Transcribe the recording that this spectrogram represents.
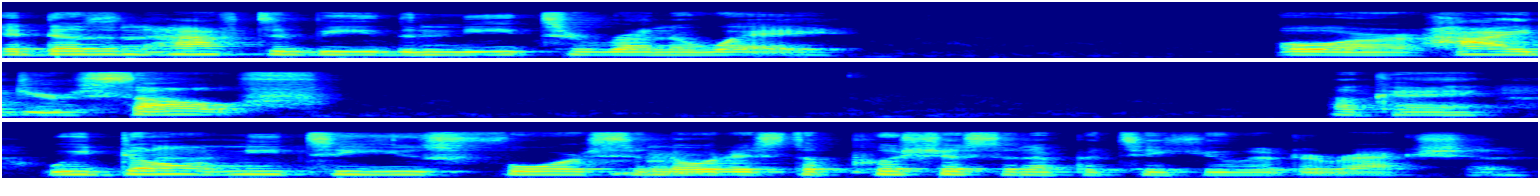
It doesn't have to be the need to run away or hide yourself. Okay, we don't need to use force in order to push us in a particular direction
